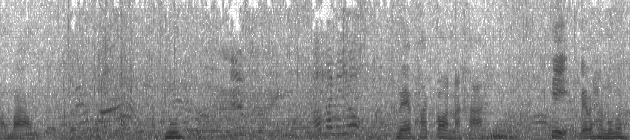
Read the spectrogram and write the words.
น้องเบานู่นแวะพักก่อนนะคะ พี่แวะไปทางนู้นก่อน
